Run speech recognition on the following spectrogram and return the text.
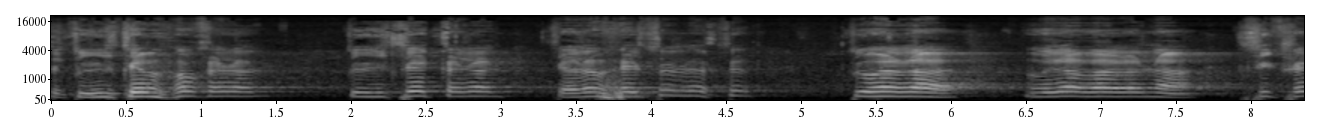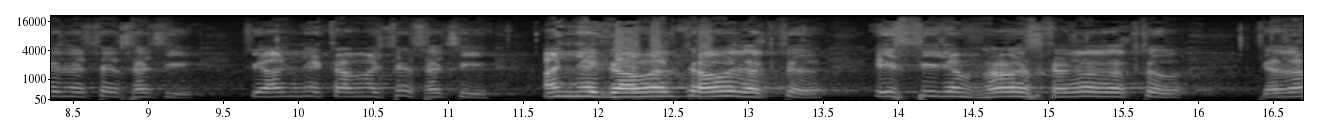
तर तुम्ही टेम्फो कराल तुम्ही चेक कराल त्याला पेट्रोल असतं तुम्हाला मुलाबाळांना शिक्षणाच्यासाठी किंवा अन्य कामाच्यासाठी अन्य गावात जावं लागतं एस टीनं प्रवास करावा लागतो त्याला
